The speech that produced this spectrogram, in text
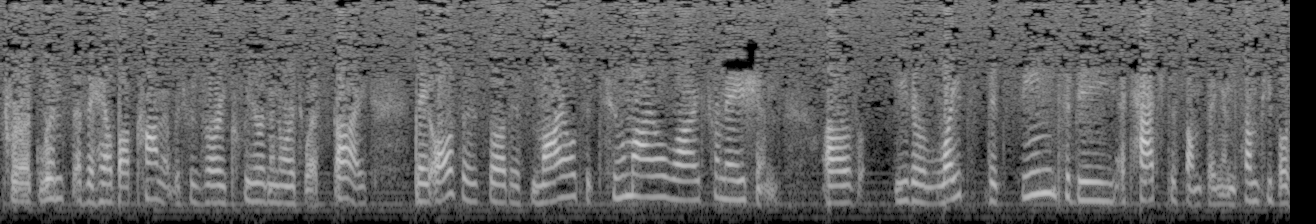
for a glimpse of the Hale-Bopp comet, which was very clear in the northwest sky. They also saw this mile to two mile wide formation of either lights that seemed to be attached to something, and some people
